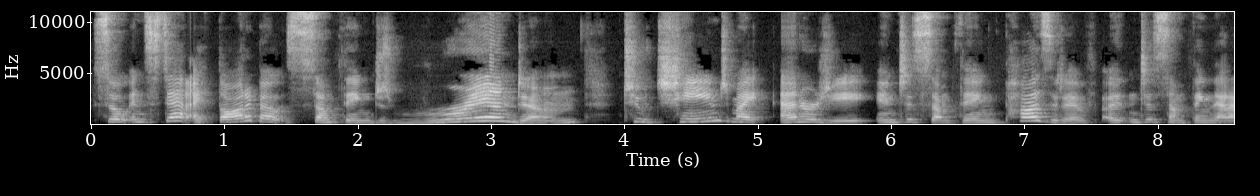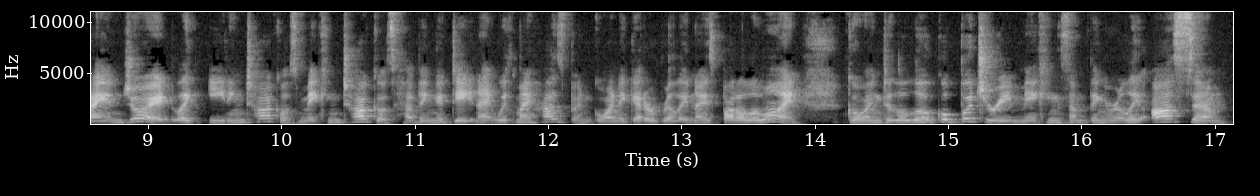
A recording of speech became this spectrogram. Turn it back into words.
So instead, I thought about something just random to change my energy into something positive, uh, into something that I enjoyed, like eating tacos, making tacos, having a date night with my husband, going to get a really nice bottle of wine, going to the local butchery, making something really awesome.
